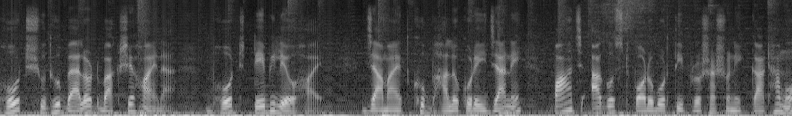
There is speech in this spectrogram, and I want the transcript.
ভোট শুধু ব্যালট বাক্সে হয় না, ভোট টেবিলেও হয়। জামায়াত খুব ভালো করেই জানে, পাঁচ আগস্ট পরবর্তী প্রশাসনিক কাঠামো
